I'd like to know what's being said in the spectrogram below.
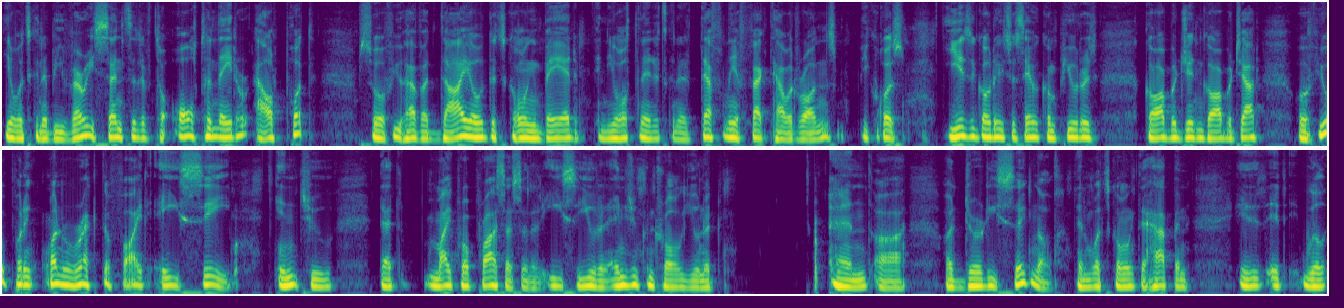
you know, it's going to be very sensitive to alternator output. So if you have a diode that's going bad in the alternator, it's going to definitely affect how it runs because years ago they used to say with computers, garbage in, garbage out. Well, if you're putting unrectified AC into that microprocessor, that ECU, that engine control unit, and uh, a dirty signal, then what's going to happen is it will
